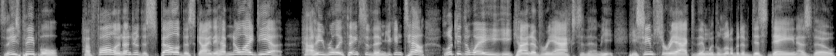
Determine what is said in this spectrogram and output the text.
So these people have fallen under the spell of this guy and they have no idea how he really thinks of them. You can tell. Look at the way he, he kind of reacts to them. He, he seems to react to them with a little bit of disdain as though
